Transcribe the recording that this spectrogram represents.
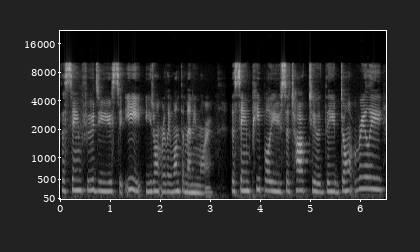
the same foods you used to eat, you don't really want them anymore. The same people you used to talk to, they don't really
